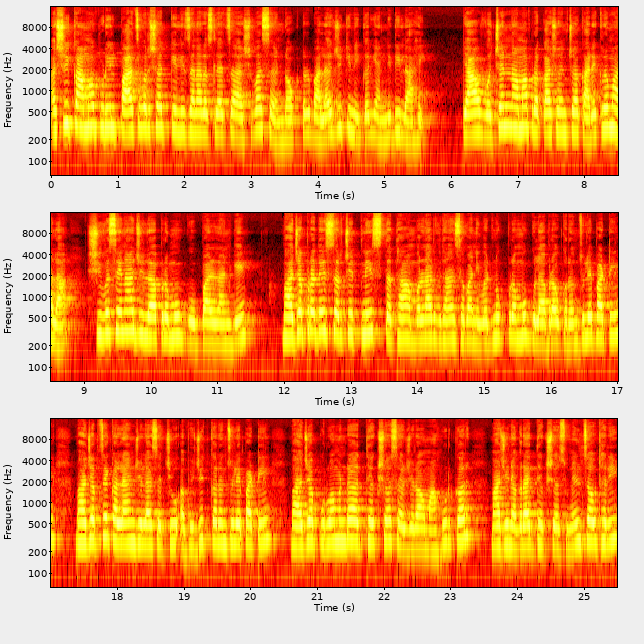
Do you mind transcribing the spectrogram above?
अशी कामं पुढील पाच वर्षात केली जाणार असल्याचं आश्वासन डॉक्टर बालाजी किनीकर यांनी दिलं आहे. या वचननामा प्रकाशनच्या कार्यक्रमाला शिवसेना जिल्हाप्रमुख गोपाळ लांडगे भाजप प्रदेश सरचिटणीस तथा अंबरनाथ विधानसभा निवडणूक प्रमुख गुलाबराव करंजुले पाटील भाजपचे कल्याण जिल्हा सचिव अभिजित करंजुले पाटील भाजप पूर्व मंडळ अध्यक्ष सर्जेराव माहूरकर माजी नगराध्यक्ष सुनील चौधरी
